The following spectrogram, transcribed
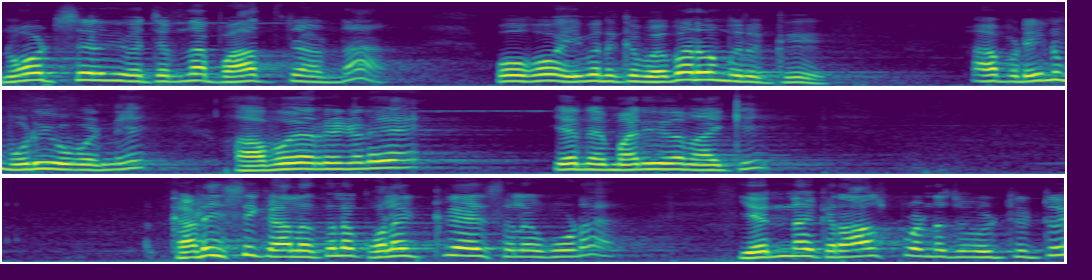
நோட்ஸ் எழுதி வச்சுருந்தா பார்த்துட்டான்னா ஓஹோ இவனுக்கு விவரம் இருக்குது அப்படின்னு முடிவு பண்ணி அவர்களே என்னை மனிதனாக்கி கடைசி காலத்தில் கொலைக்கேஸில் கூட என்னை கிராஸ் பண்ண விட்டுட்டு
